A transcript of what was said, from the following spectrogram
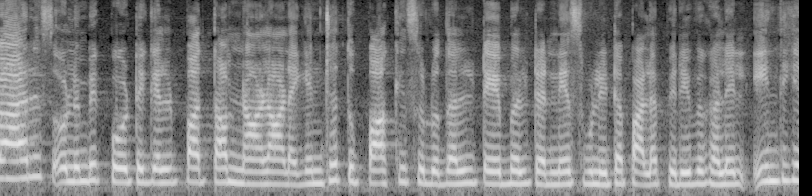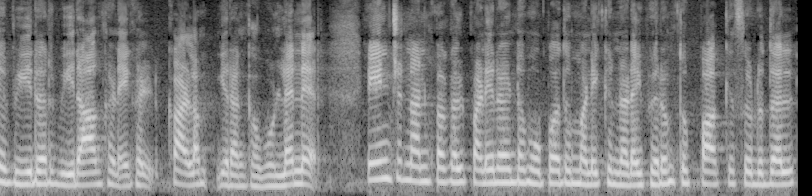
பாரிஸ் ஒலிம்பிக் போட்டியில் பத்தாம் நாளான இன்று துப்பாக்கி சுடுதல் டேபிள் டென்னிஸ் உள்ளிட்ட பல பிரிவுகளில் இந்திய வீரர் வீராங்கனைகள் களம் இறங்க உள்ளனர். இன்று நண்பகல் பனிரெண்டு முப்பது மணிக்கு நடைபெறும் துப்பாக்கி சுடுதல்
